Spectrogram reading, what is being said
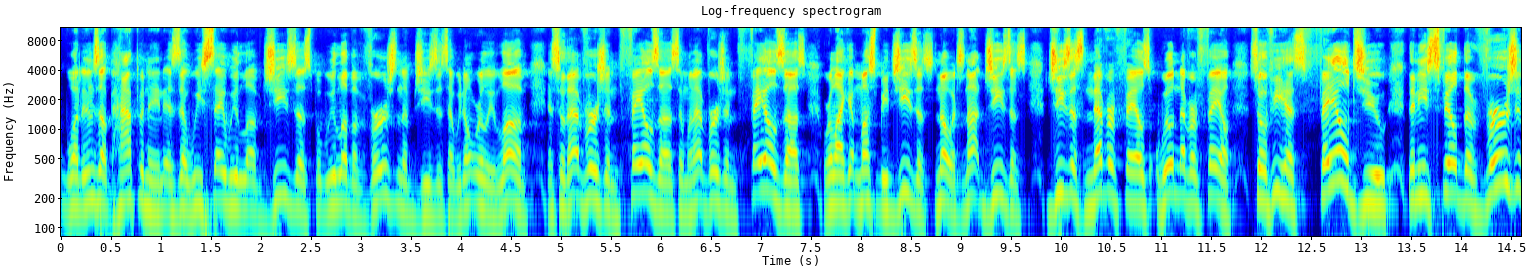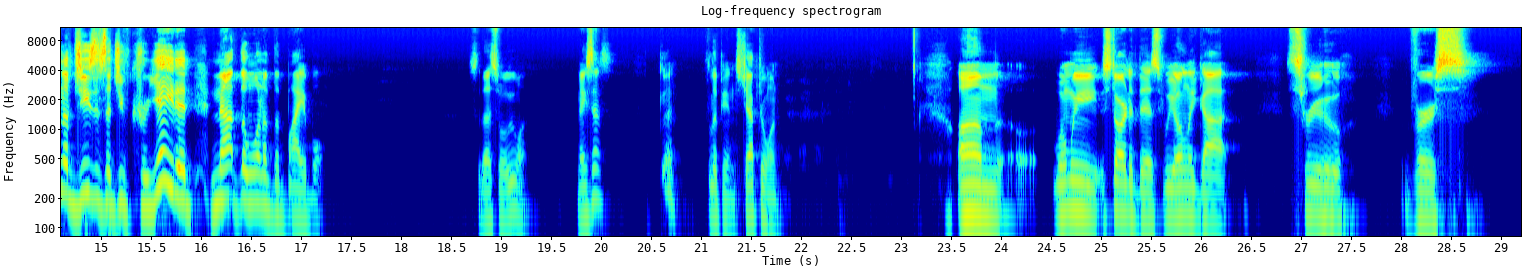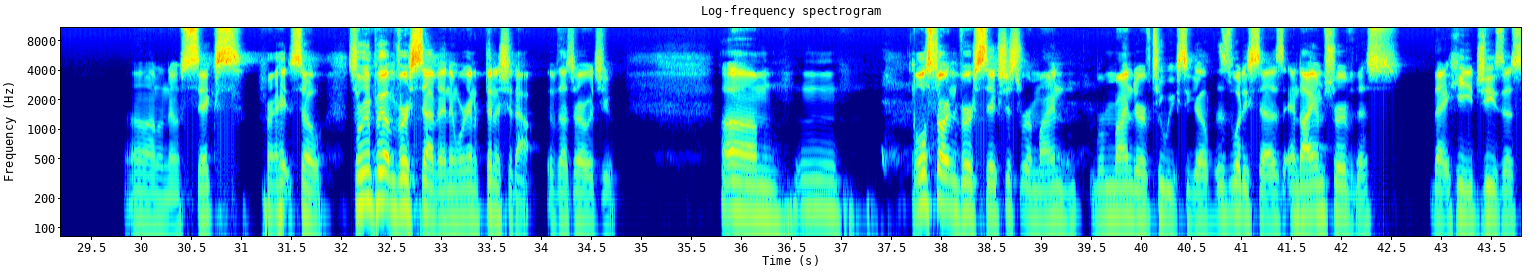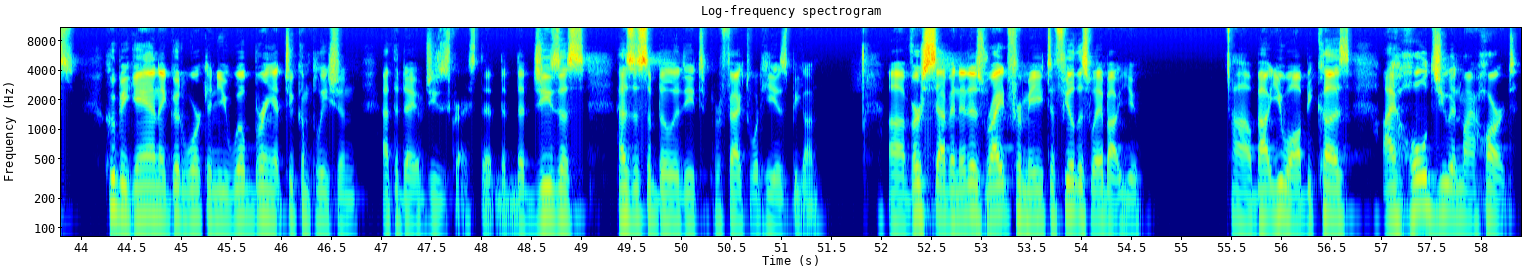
What ends up happening is that we say we love Jesus, but we love a version of Jesus that we don't really love. And so that version fails us. And when that version fails us, we're like, it must be Jesus. No, it's not Jesus. Jesus never fails, will never fail. So if he has failed you, then he's failed the version of Jesus that you've created, not the one of the Bible. So that's what we want. Make sense? Good. Philippians chapter 1. Um, when we started this, we only got through verse oh, I don't know, six, right? So, so we're gonna pick up in verse seven and we're gonna finish it out, if that's all right with you. Um, mm, we'll start in verse six, just a remind, reminder of two weeks ago. This is what he says, and I am sure of this, that he, Jesus, who began a good work in you, will bring it to completion at the day of Jesus Christ. That, that, that Jesus has this ability to perfect what he has begun. Uh, verse seven, it is right for me to feel this way about you, uh, about you all, because I hold you in my heart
